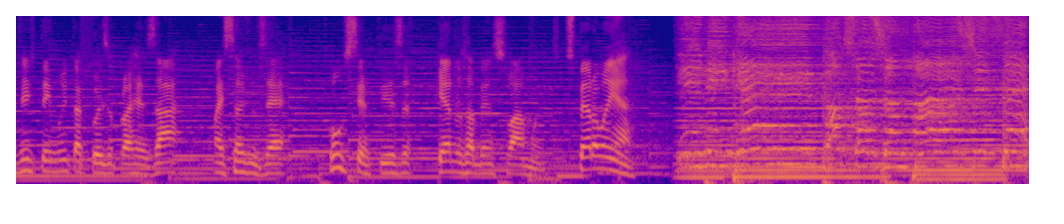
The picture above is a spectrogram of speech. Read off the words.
a gente tem muita coisa para rezar, mas São José com certeza quer nos abençoar muito. Espero amanhã. E ninguém possa jamais dizer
